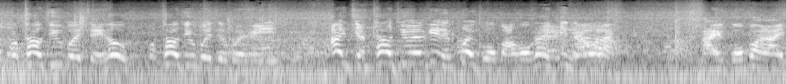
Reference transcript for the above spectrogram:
我套酒卖最好，我套酒卖就卖稀，爱食套酒要紧，八五百块才会紧拿来，来五百来，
